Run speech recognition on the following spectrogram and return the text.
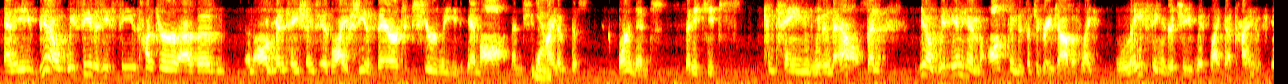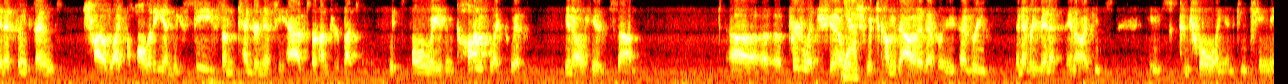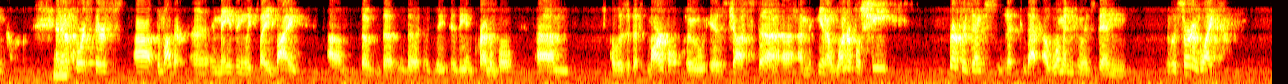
And he, you know, we see that he sees Hunter as a, an augmentation to his life. She is there to cheerlead him on, and she's Yeah. kind of this ornament that he keeps contained within the house. And you know, within him, Austin did such a great job of like lacing Richie with like a kind of innocence and childlike quality, and we see some tenderness he has for Hunter, but it's always in conflict with, you know, his um, uh, privilege, you know, Yeah. which which comes out at every every in every minute, you know, as he's he's controlling and containing her. And then, of course, there's uh, the mother, uh, amazingly played by um, the, the, the, the, the incredible um, Elizabeth Marvel, who is just, uh, um, you know, wonderful. She represents the, that a woman who has been, who is sort of like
